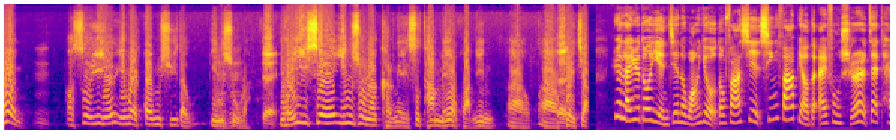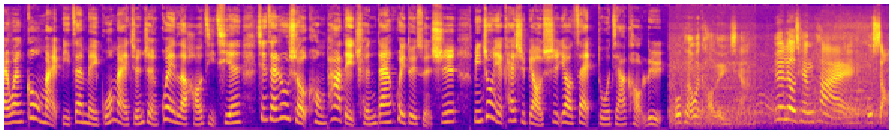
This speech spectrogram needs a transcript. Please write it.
分，嗯。啊，是因因为供需的因素了。对，有一些因素呢，可能也是它没有反映啊啊会价。越来越多眼尖的网友都发现，新发表的 iPhone 十二在台湾购买比在美国买整整贵了好几千，现在入手恐怕得承担汇兑损失。民众也开始表示要再多加考虑。我可能会考虑一下，因为六千块不少，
